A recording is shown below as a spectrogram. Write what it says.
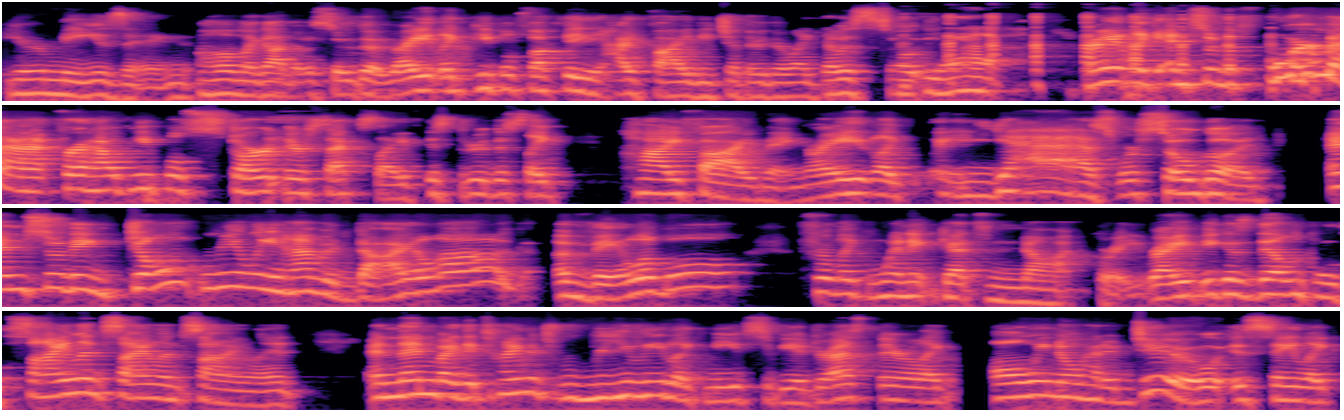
You're amazing. Oh my God, that was so good, right? Like people fuck, they high five each other. They're like, that was so, yeah. right. Like, and so the format for how people start their sex life is through this like high fiving, right? Like, yes, we're so good. And so they don't really have a dialogue available for like when it gets not great, right? Because they'll go silent, silent, silent. And then by the time it's really like needs to be addressed, they're like, all we know how to do is say, like,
